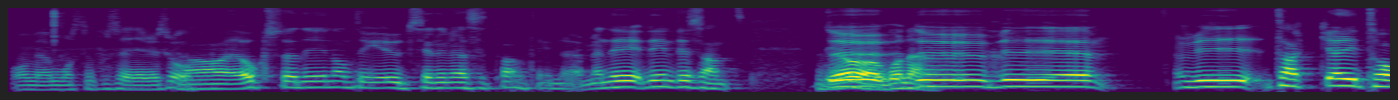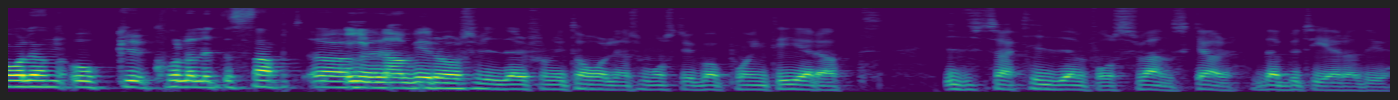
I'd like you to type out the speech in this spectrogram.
om jag måste få säga det så. Ja, också det är någonting utseendemässigt på allting där. Men det, det är intressant. Det är Du, ögonen. du, vi, vi tackar Italien och kollar lite snabbt över... Innan vi rör oss vidare från Italien så måste jag bara poängtera att Isak Hien för oss svenskar debuterade ju.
